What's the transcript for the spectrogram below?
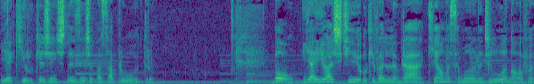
e aquilo que a gente deseja passar para o outro. Bom, e aí eu acho que o que vale lembrar que é uma semana de lua nova.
